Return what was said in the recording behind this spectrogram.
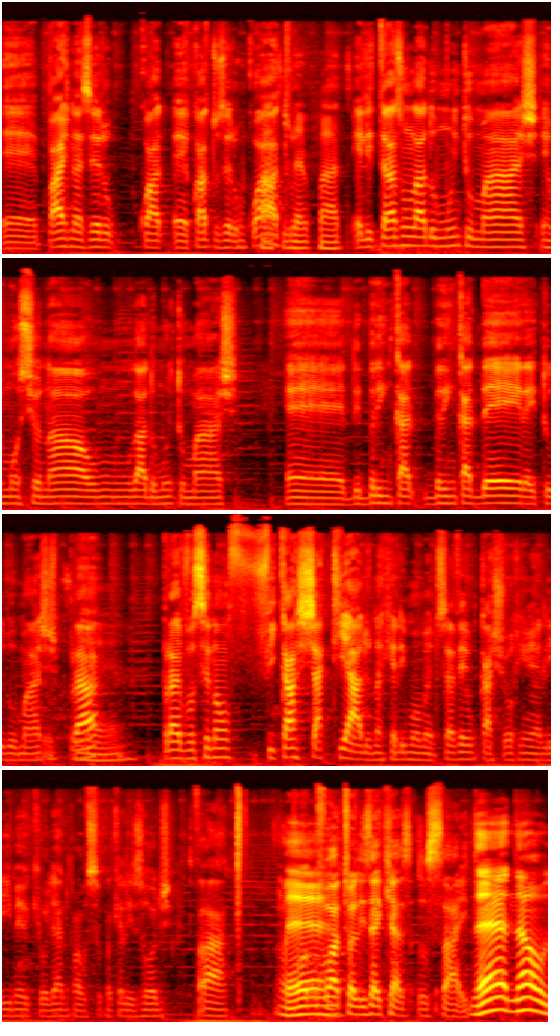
é, página 04, é, 404, 404. ele traz um lado muito mais emocional, um lado muito mais é, de brinca, brincadeira e tudo mais, pra, É. pra você não ficar chateado naquele momento. Você vê um cachorrinho ali meio que olhando pra você com aqueles olhos, falar, ah, É. vou, atualizar aqui o site. Né? Não,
